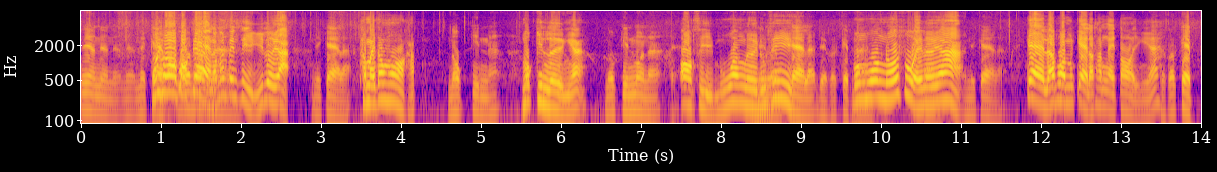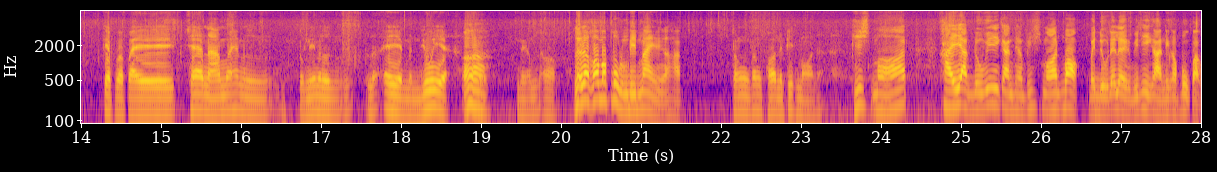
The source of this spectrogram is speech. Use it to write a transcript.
เนี่ยเนี่ยเนี่ยเนี่ยเนี่ยไม่พอพอแก่แล้วมันเป็นสีอย่างนี้เลยอะนี่แก่แล้วทำไมต้องห่อครับ นกกินนะนกกินเลยอย่างเงี้ยนกกินหมดนะออกสีม่วงเลยดูสิแก่แล้วเดี๋ยวก็เก็บได้ม่วงม่วงๆเนอะสวยเลยอะอันนี้แก่แล้วแก่แล้วพอมันแก่แล้วทำไงต่ออย่างเงี้ยแล้วก็เก็บ เก็บเอาไปแช่น้ำไว้ให้มันตรงนี้มันเอ้ยมันยุ่ยอะเออ เนื้อมันออกแล้วเราก็มาปลูกลงดินใหม่เหรอครับ ต้องต้องเพาะในพิษมอนนะพิชมอสใครอยากดูวิธีการทำพิชมอสบอกไปดูได้เลยวิธีการที่เขาปลูกผัก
